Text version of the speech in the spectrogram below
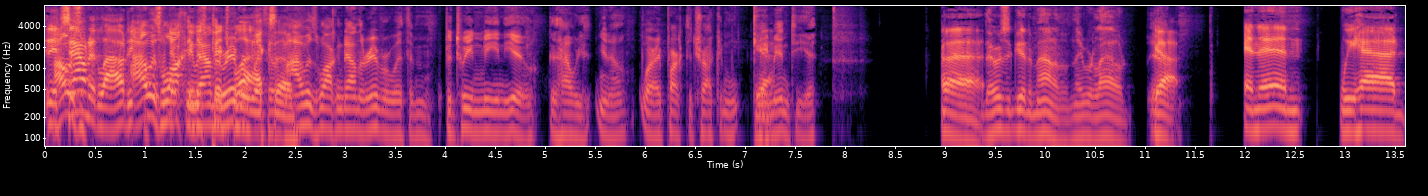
it was- sounded loud. I was walking it was down the river black, with him. so- I was walking down the river with him between me and you. How we, you know, where I parked the truck and came Yeah. into you. uh, There was a good amount of them. They were loud. Yeah. And then we had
